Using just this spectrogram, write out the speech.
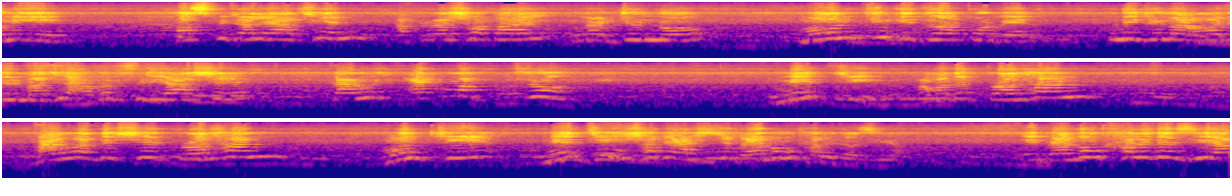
উনি হসপিটালে আছেন, আপনারা সবাই ওনার জন্য মন থেকে দোয়া করবেন। উনি যেন আমাদের মাঝে আবার ফিরে আসে। কারণ একমাত্র নেত্রী, আমাদের প্রধান, বাংলাদেশের প্রধান মন্ত্রী, নেত্রী হিসাবে আসছে বেগম খালেদা জিয়া। এই বেগম খালেদা জিয়া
